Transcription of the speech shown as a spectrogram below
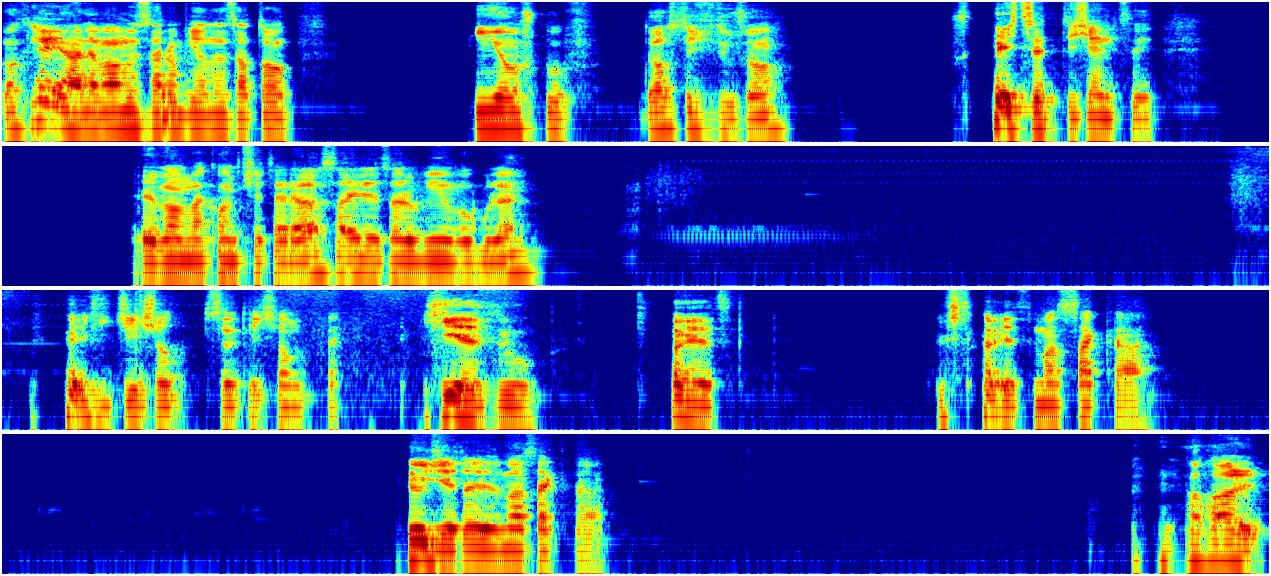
Okej, ale mamy zarobione za to pieniążków dosyć dużo. 600 tysięcy y, mam na koncie teraz, a ile zarobiłem w ogóle? 63 tysiące. Jezu, to jest, to jest masakra. Ludzie, to jest masakra. Lol.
